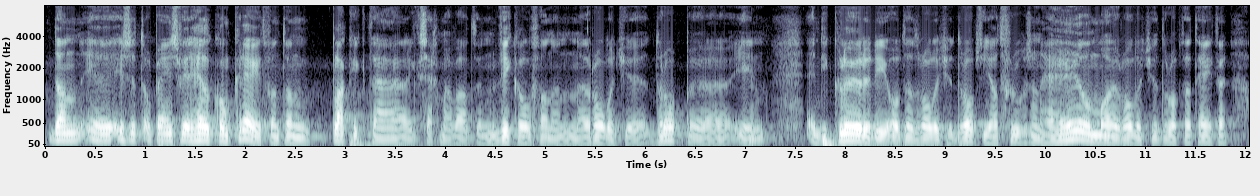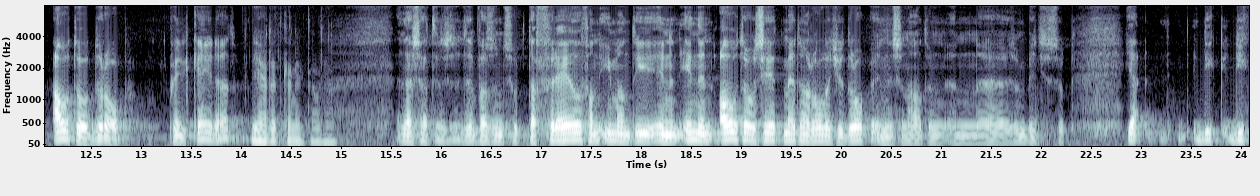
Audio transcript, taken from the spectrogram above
dan eh, is het opeens weer heel concreet. Want dan plak ik daar, ik zeg maar wat, een wikkel van een rolletje drop eh, in. En die kleuren die op dat rolletje drop, die had vroeger zo'n heel mooi rolletje drop, dat heette autodrop. Ik weet niet, ken je dat? Ja, dat ken ik dan wel. En daar zat, dus- er was een soort tafereel van iemand die in een, in een auto zit met een rolletje drop in zijn hand. Een, een, eh, zo'n beetje zo- ja, die, die,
